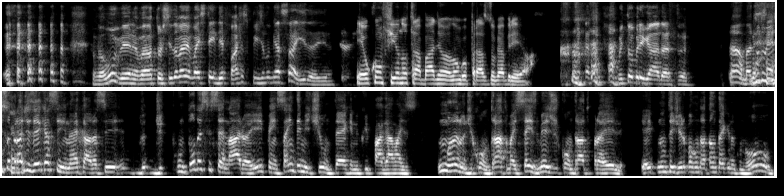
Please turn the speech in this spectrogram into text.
Vamos ver, né? A torcida vai, vai estender faixas pedindo minha saída aí. Né? Eu confio no trabalho a longo prazo do Gabriel. Muito obrigado, Arthur. Não, mas tudo isso para dizer que assim, né, cara, se de, com todo esse cenário aí, pensar em demitir um técnico e pagar mais um ano de contrato, mais seis meses de contrato para ele, e aí não ter dinheiro para contratar um técnico novo,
